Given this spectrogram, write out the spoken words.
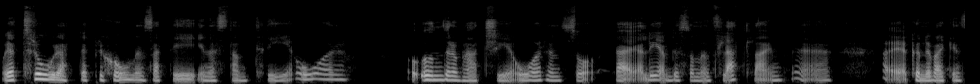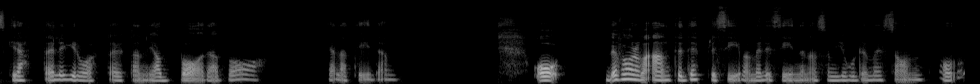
Och jag tror att depressionen satt i, i nästan tre år. Och under de här tre åren så ja, jag levde som en flatline. Eh, jag kunde varken skratta eller gråta utan jag bara var hela tiden. Och det var de antidepressiva medicinerna som gjorde mig sån. Och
